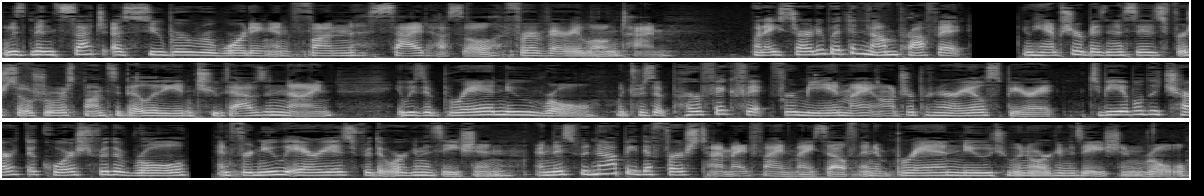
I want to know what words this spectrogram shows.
It has been such a super rewarding and fun side hustle for a very long time. When I started with the nonprofit New Hampshire Businesses for Social Responsibility in 2009, it was a brand new role, which was a perfect fit for me and my entrepreneurial spirit to be able to chart the course for the role and for new areas for the organization. And this would not be the first time I'd find myself in a brand new to an organization role.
